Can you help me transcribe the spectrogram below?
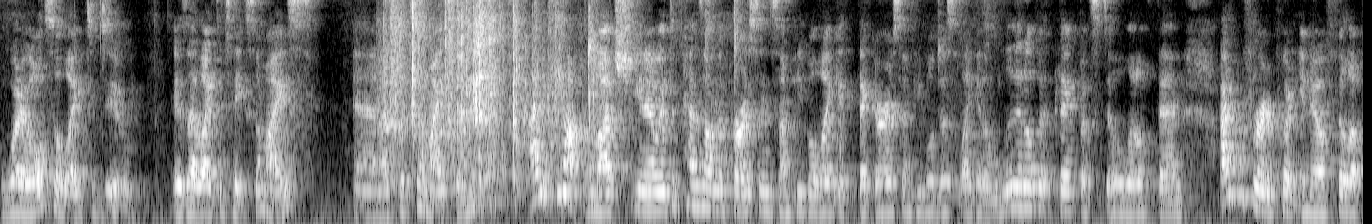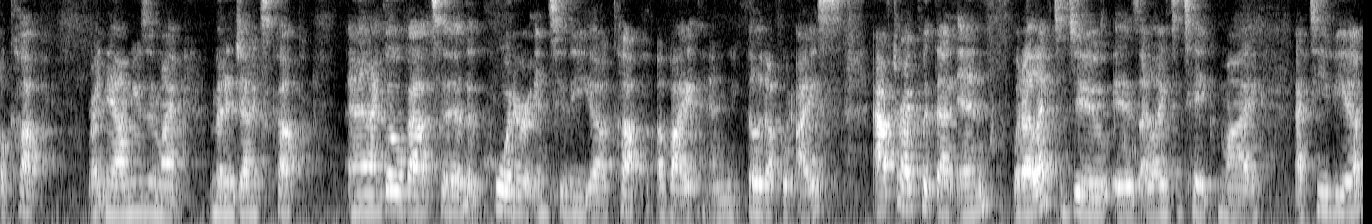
what I also like to do is I like to take some ice and I put some ice in. I, it's not much, you know, it depends on the person. Some people like it thicker, some people just like it a little bit thick, but still a little thin. I prefer to put, you know, fill up a cup Right now I'm using my Metagenics cup and I go about to the quarter into the uh, cup of ice and you fill it up with ice. After I put that in, what I like to do is I like to take my Activia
